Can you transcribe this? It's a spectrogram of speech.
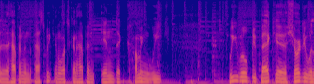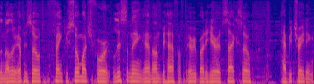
uh, happened in the past week and what's going to happen in the coming week. We will be back uh, shortly with another episode. Thank you so much for listening, and on behalf of everybody here at Saxo, happy trading.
